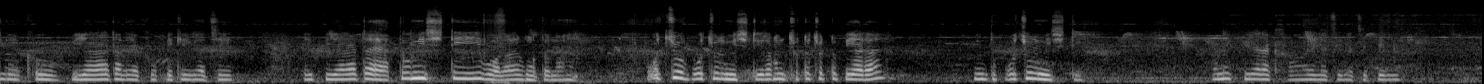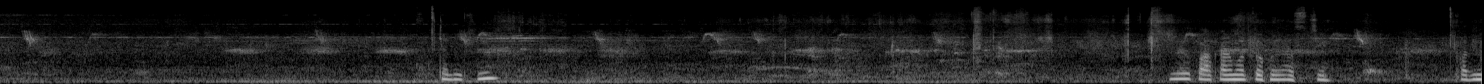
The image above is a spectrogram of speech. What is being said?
দেখো, পেয়ারাটা দেখো পেকে গেছে। এই পেয়ারাটা এত মিষ্টি বলার মতো নয়। প্রচুর প্রচুর মিষ্টি। এরকম ছোট ছোট পেয়ারা, কিন্তু প্রচুর মিষ্টি। অনেক পেয়ারা খাওয়া হয়ে গেছে গাছে পেরে। এটা দেখি। পাকার মতো হয়ে আসছে। কদিন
